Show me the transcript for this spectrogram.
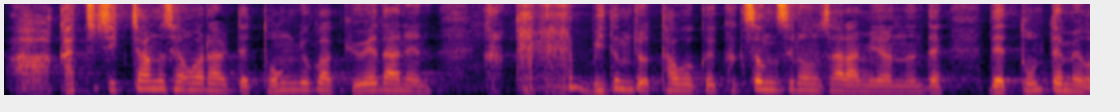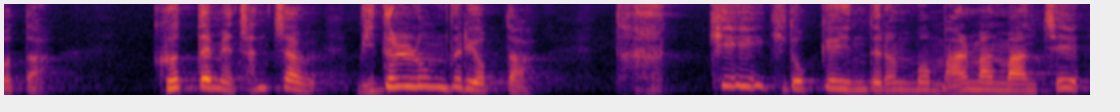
아, 같이 직장 생활할 때 동료가 교회 다니는 그렇게 믿음 좋다고 그 극성스러운 사람이었는데 내 돈 때문에 걷다. 그것 때문에 진짜 믿을 놈들이 없다. 특히 기독교인들은 뭐 말만 많지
